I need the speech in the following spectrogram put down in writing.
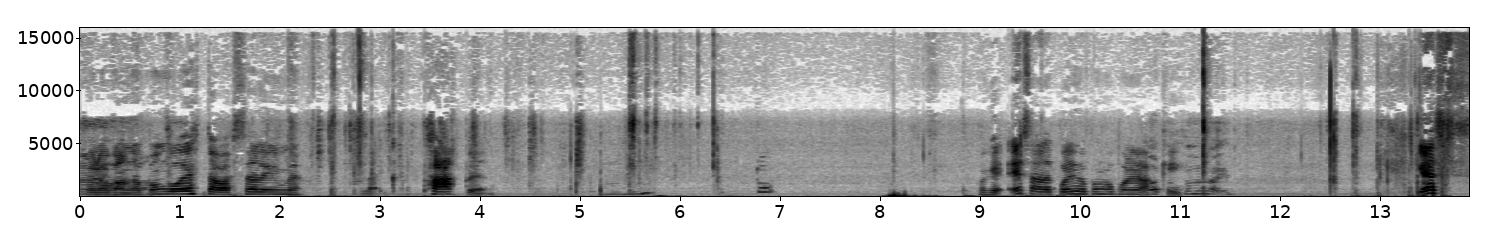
Pero cuando pongo esta va a salirme like popping. Porque esa después yo pongo poner No, aquí. Yes.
